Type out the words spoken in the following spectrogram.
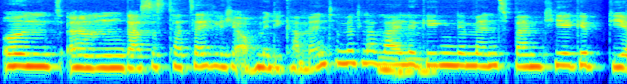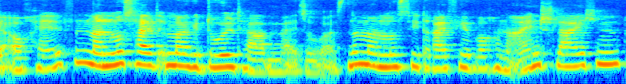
Und ähm, dass es tatsächlich auch Medikamente mittlerweile mhm. gegen Demenz beim Tier gibt, die auch helfen. Man muss halt immer Geduld haben bei sowas. Ne? Man muss die drei, vier Wochen einschleichen,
